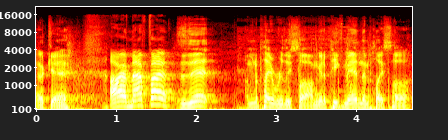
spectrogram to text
Okay. All right, map five. This is it. I'm gonna play really slow. I'm gonna peek mid and then play slow.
